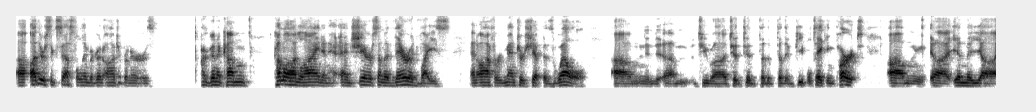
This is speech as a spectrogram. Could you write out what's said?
uh, other successful immigrant entrepreneurs are going to come come online and, and share some of their advice and offer mentorship as well um, um, to, uh, to, to, to, the, to the people taking part um, uh, in the uh,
